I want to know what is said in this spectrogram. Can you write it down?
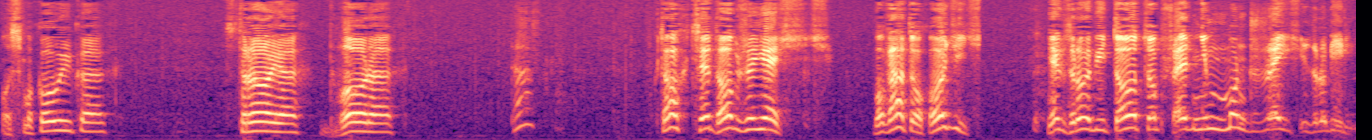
o smokołykach, strojach, dworach. Tak. Kto chce dobrze jeść, bogato chodzić, Niech zrobi to, co przed nim mądrzejsi zrobili.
